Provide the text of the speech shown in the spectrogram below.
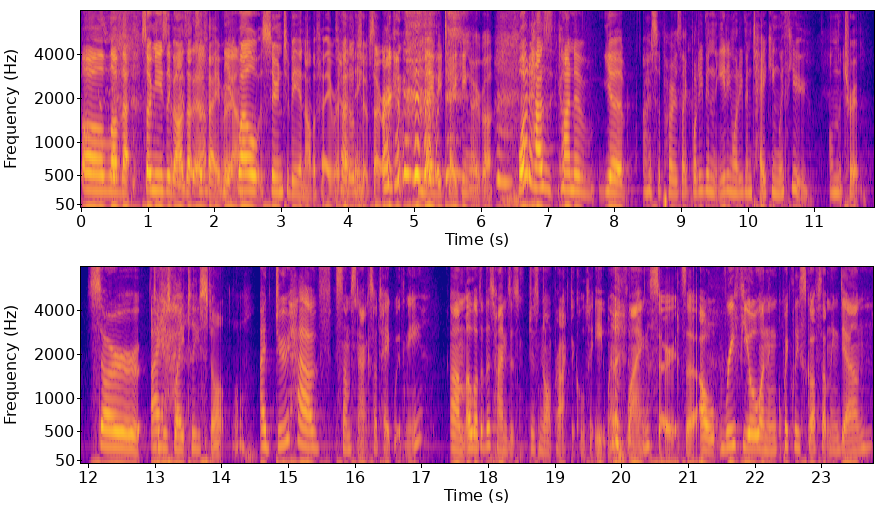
Oh, love that. So muesli bars, that's a the favorite. Yeah. Well, soon to be another favorite. I turtle think chips, I reckon. maybe taking over. What has kind of your, I suppose, like what have you been eating? What have you been taking with you on the trip? So Do I you just wait till you stop? Or? I do have some snacks I'll take with me. Um, a lot of the times it's just not practical to eat when I'm flying, so it's a I'll refuel and then quickly scoff something down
